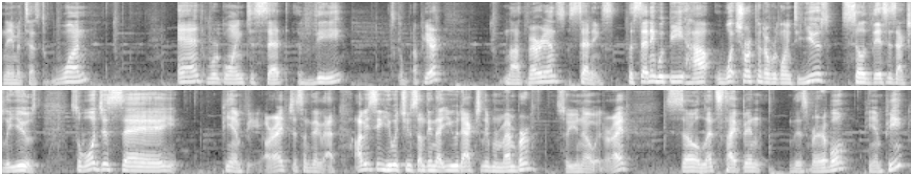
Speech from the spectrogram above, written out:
name it test one and we're going to set the, let's go up here, not variants, settings. The setting would be how, what shortcut are we going to use so this is actually used. So we'll just say PMP, all right? Just something like that. Obviously you would choose something that you would actually remember so you know it, all right? So let's type in this variable, PMP.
